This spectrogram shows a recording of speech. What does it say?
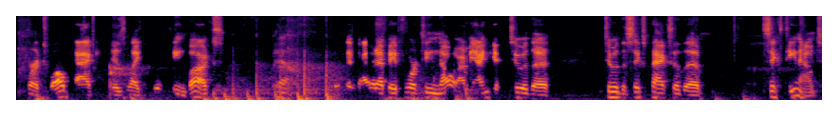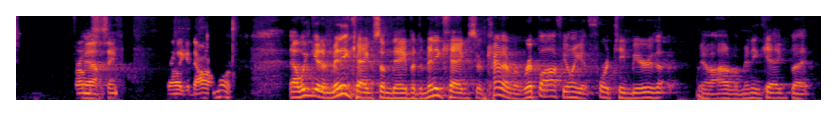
for a twelve pack is like fifteen bucks. Yeah, Like, why would I pay fourteen dollars? I mean, I can get two of the two of the six packs of the sixteen ounce for almost Yeah. the same for like a dollar more. Now we can get a mini keg someday, but the mini kegs are kind of a ripoff. You only get 14 beers, you know, out of a mini keg, but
